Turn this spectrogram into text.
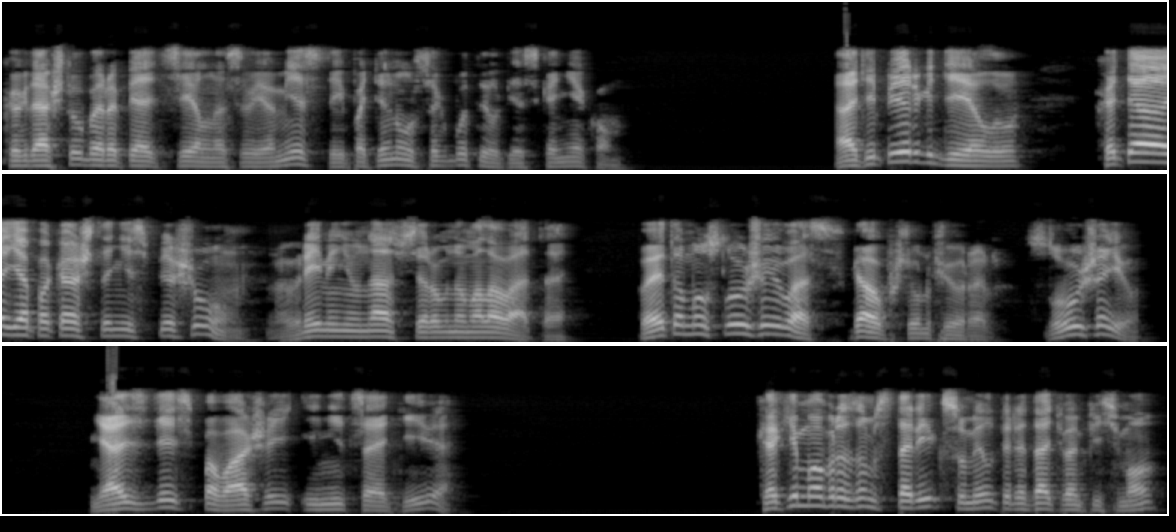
когда Штубер опять сел на свое место и потянулся к бутылке с коньяком. А теперь к делу. Хотя я пока что не спешу, времени у нас все равно маловато. Поэтому слушаю вас, гауптштурмфюрер, слушаю. Я здесь по вашей инициативе. Каким образом старик сумел передать вам письмо?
